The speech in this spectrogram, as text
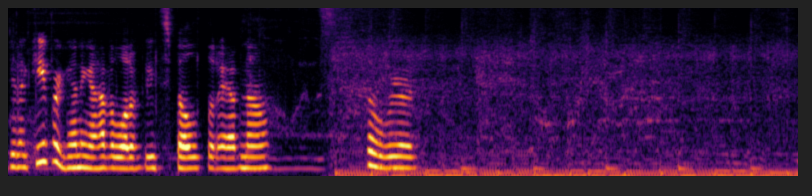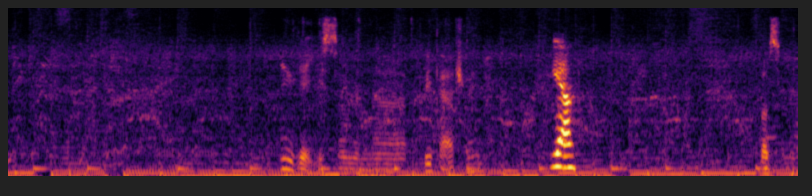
Dude, I keep forgetting I have a lot of these spells that I have now. So weird. you get used to them in pre-patch. Yeah. Most of them.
